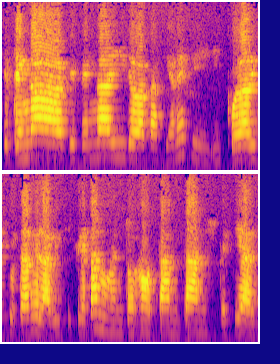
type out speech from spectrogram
que tenga que tenga ahí de vacaciones y, y, pueda disfrutar de la bicicleta en un entorno tan tan especial.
